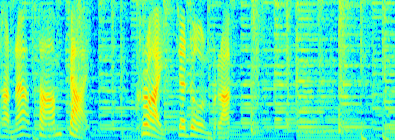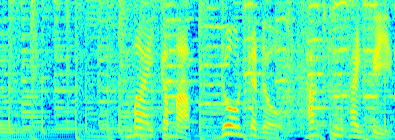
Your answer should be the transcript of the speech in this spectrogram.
ถานะสามใจ ใครจะโดนรัก ไม่กระหมับ โดนกระโดดทางทูไทยฟิล์ม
